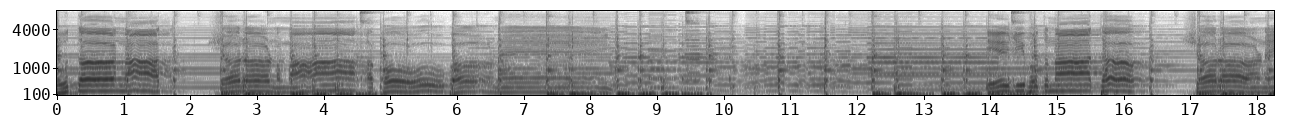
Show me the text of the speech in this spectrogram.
ભૂતનાથ શરણમાં અખો ભણે. ભૂતનાથ શરણે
